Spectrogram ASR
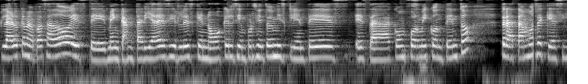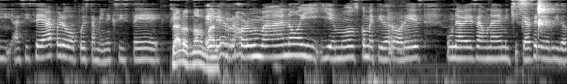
Claro que me ha pasado. Este, me encantaría decirles que no, que el 100% de mis clientes está conforme y contento. Tratamos de que así, así sea, pero pues también existe Claro, normal. el error humano y, y hemos cometido errores. Una vez a una de mis chicas se le olvidó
